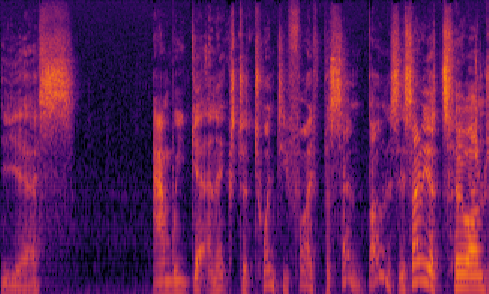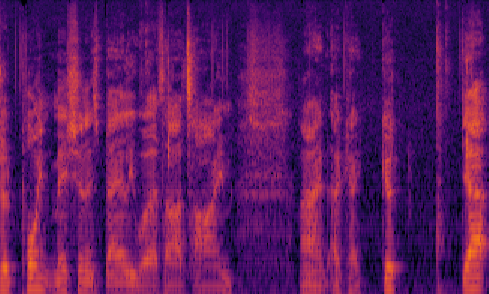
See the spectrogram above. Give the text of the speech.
Yes. And we get an extra 25% bonus. It's only a 200 point mission. It's barely worth our time. All right, okay, good. Yeah.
